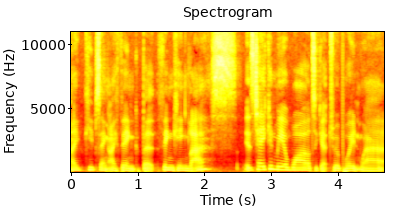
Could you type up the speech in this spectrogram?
I keep saying I think, but thinking less. It's taken me a while to get to a point where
